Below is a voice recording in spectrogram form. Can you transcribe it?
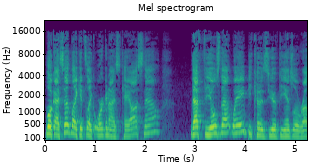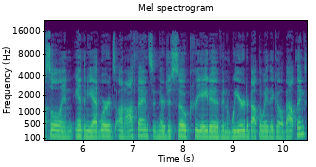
Look, I said like it's like organized chaos now. That feels that way because you have D'Angelo Russell and Anthony Edwards on offense, and they're just so creative and weird about the way they go about things.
